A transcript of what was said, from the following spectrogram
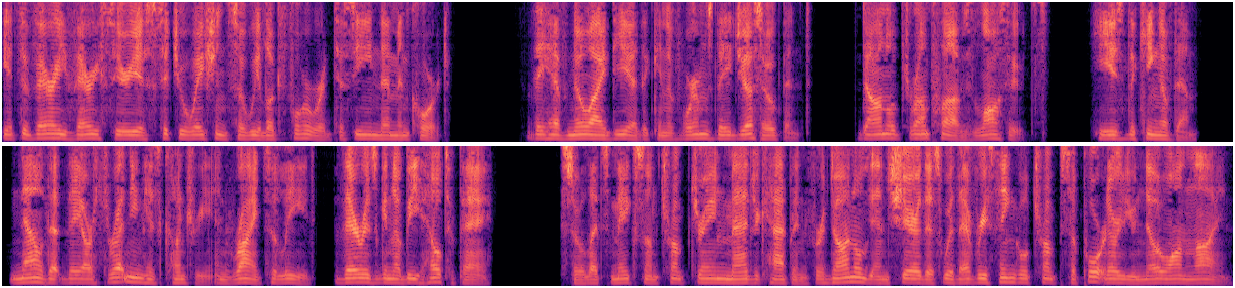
It's a very very serious situation so we look forward to seeing them in court. They have no idea the can of worms they just opened. Donald Trump loves lawsuits. He is the king of them. Now that they are threatening his country and right to lead, there is gonna be hell to pay. So let's make some Trump train magic happen for Donald and share this with every single Trump supporter you know online.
